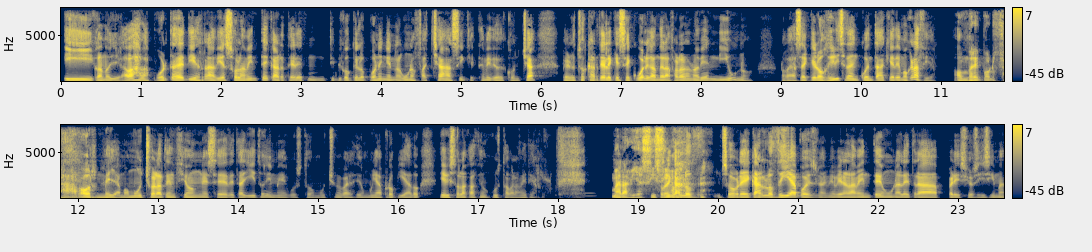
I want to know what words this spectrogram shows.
Y cuando llegabas a las puertas de tierra había solamente carteles mm, típicos que lo ponen en alguna fachada, así que esté medio desconchada. Pero estos carteles que se cuelgan de la farola no había ni uno. No vaya a ser que los guiris se den cuenta que democracia. hombre, por favor. Me llamó mucho la atención ese detallito y me gustó mucho, me pareció muy apropiado y he visto la canción justa para meterlo. Maravillosísimo. Sobre Carlos, sobre Carlos Díaz, pues a mí me viene a la mente una letra preciosísima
